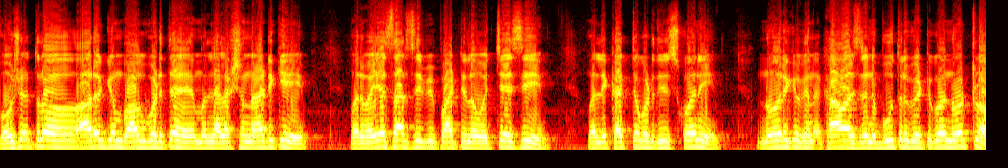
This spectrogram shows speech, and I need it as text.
భవిష్యత్తులో ఆరోగ్యం బాగుపడితే మళ్ళీ ఎలక్షన్ నాటికి మరి వైఎస్ఆర్సీపీ పార్టీలో వచ్చేసి మళ్ళీ కత్తి ఒకటి తీసుకొని నోరికి కావాల్సిన బూతులు పెట్టుకొని నోట్లో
